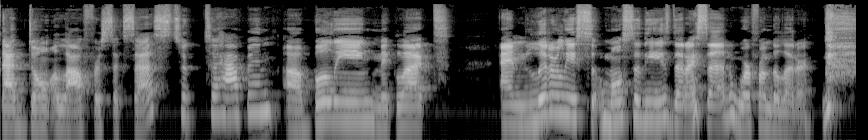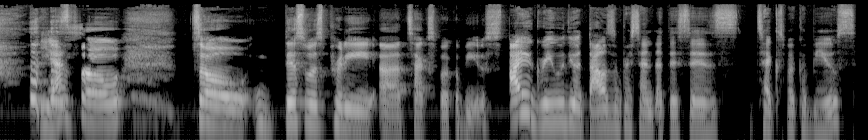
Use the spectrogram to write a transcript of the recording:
that don't allow for success to, to happen, uh, bullying, neglect, and literally most of these that I said were from the letter. Yeah. so so this was pretty uh, textbook abuse. I agree with you a thousand percent that this is textbook abuse.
